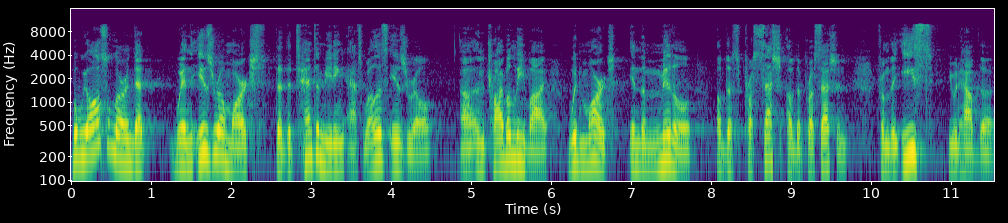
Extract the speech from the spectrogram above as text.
But we also learned that when Israel marched, that the tent of meeting, as well as Israel, uh, and the tribe of Levi would march in the middle of the procession. Of the procession. From the east, you would have the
